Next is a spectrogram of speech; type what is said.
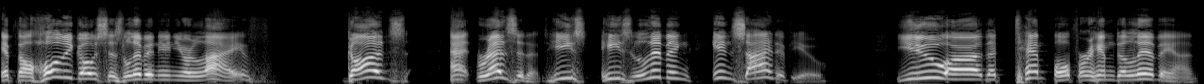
if the Holy Ghost is living in your life, God's at resident. He's he's living inside of you. You are the temple for him to live in.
